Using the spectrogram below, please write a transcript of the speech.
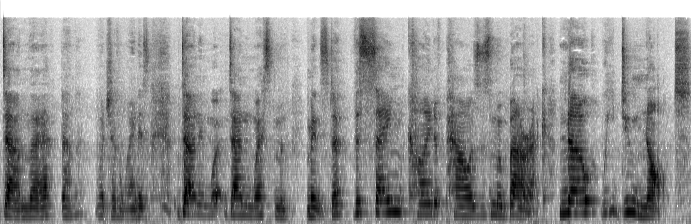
down there, down there, whichever way it is, down in down in Westminster, the same kind of powers as Mubarak? No, we do not.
